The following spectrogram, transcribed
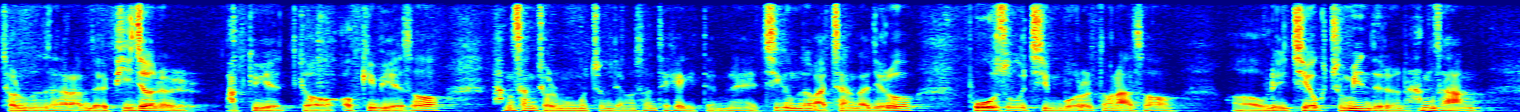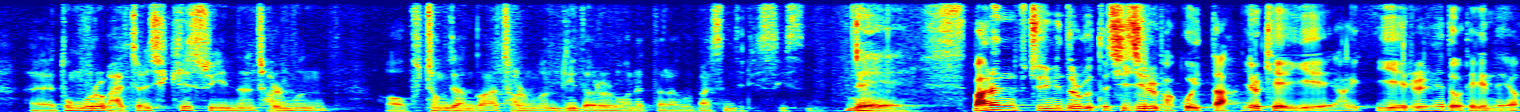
젊은 사람들의 비전을 받기 위해 겨- 얻기 위해서 항상 젊은 구청장을 선택했기 때문에 지금도 마찬가지로 보수 진보를 떠나서 어, 우리 지역 주민들은 항상 에, 동구를 발전시킬 수 있는 젊은 어, 부총장과 젊은 리더를 원했다라고 말씀드릴 수 있습니다. 네. 많은 주민들로부터 지지를 받고 있다. 이렇게 이해, 이해를 해도 되겠네요.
